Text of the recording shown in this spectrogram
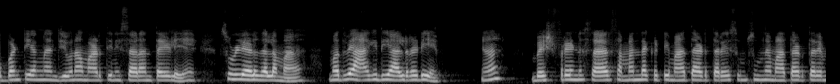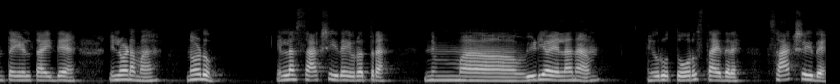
ಒಬ್ಬಂಟಿಯಾಗಿ ನಾನು ಜೀವನ ಮಾಡ್ತೀನಿ ಸರ್ ಅಂತ ಹೇಳಿ ಸುಳ್ಳು ಹೇಳ್ದಲ್ಲಮ್ಮ. ಮದುವೆ ಆಗಿದೆಯಾ ಆಲ್ರೆಡಿ ಹಾಂ ಬೆಸ್ಟ್ ಫ್ರೆಂಡ್ ಸರ್ ಸಂಬಂಧ ಕಟ್ಟಿ ಮಾತಾಡ್ತಾರೆ ಸುಮ್ಮ ಸುಮ್ಮನೆ ಮಾತಾಡ್ತಾರೆ ಅಂತ ಹೇಳ್ತಾ ಇದ್ದೆ. ಇಲ್ಲೋಣಮ್ಮ ನೋಡು. ಎಲ್ಲ ಸಾಕ್ಷಿ ಇದೆ ಇವ್ರ ಹತ್ರ ನಿಮ್ಮ ವಿಡಿಯೋ ಎಲ್ಲನ ಇವರು ತೋರಿಸ್ತಾ ಇದ್ದಾರೆ ಸಾಕ್ಷಿ ಇದೆ.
